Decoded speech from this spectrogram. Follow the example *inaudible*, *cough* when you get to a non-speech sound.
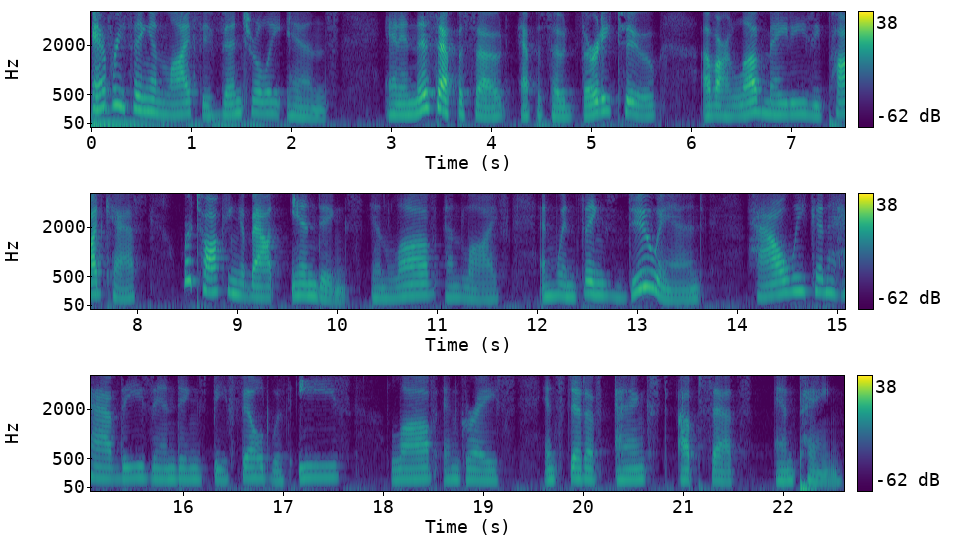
Everything in life eventually ends. And in this episode, episode 32 of our Love Made Easy podcast, we're talking about endings in love and life. And when things do end, how we can have these endings be filled with ease, love, and grace instead of angst, upsets, and pain.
